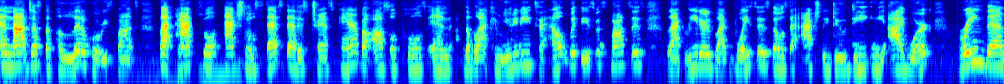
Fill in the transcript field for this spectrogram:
and not just a political response, but actual actionable steps that is transparent, but also pulls in the Black community to help with these responses, Black leaders, Black voices, those that actually do DEI work. Bring them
